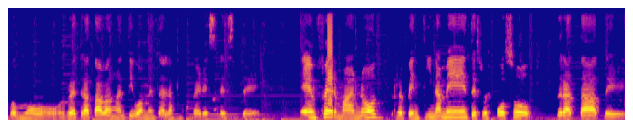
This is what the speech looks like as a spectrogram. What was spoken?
como retrataban antiguamente a las mujeres, este, enferma, ¿no? Repentinamente, su esposo trata de,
